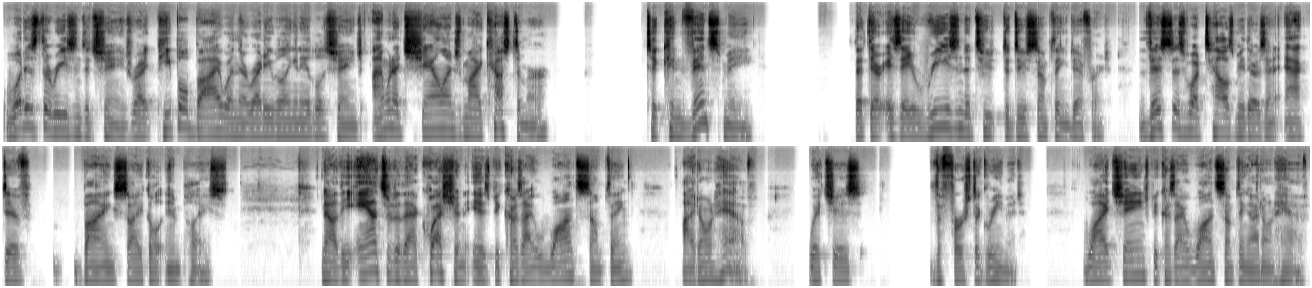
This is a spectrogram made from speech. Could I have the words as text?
what is the reason to change, right? People buy when they're ready, willing, and able to change. I'm going to challenge my customer to convince me that there is a reason to, to, to do something different. This is what tells me there's an active buying cycle in place. Now, the answer to that question is because I want something I don't have which is the first agreement. Why change? Because I want something I don't have.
